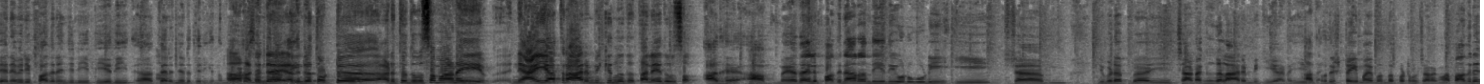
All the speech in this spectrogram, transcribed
ജനുവരി പതിനഞ്ചിന് ഈ തീയതി തെരഞ്ഞെടുത്തിരിക്കുന്നത്. അതിന്റെ അതിന്റെ തൊട്ട് അടുത്ത ദിവസമാണ് ഈ ന്യായയാത്ര ആരംഭിക്കുന്നത് തലേ ദിവസം. അതെ ഏതായാലും പതിനാറാം തീയതിയോടുകൂടി ഈ ഇവിടെ ഈ ചടങ്ങുകൾ ആരംഭിക്കുകയാണ്. ഈ പ്രതിഷ്ഠയുമായി ബന്ധപ്പെട്ടുള്ള ചടങ്ങുകൾ. അപ്പോൾ അതിന്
